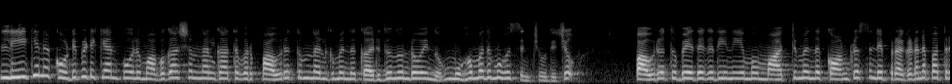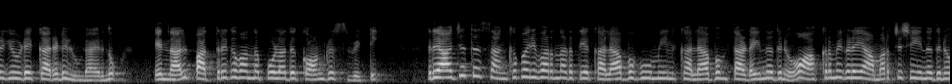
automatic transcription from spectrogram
ലീഗിന് കൊടിപിടിക്കാൻ പോലും അവകാശം നൽകാത്തവർ പൗരത്വം നൽകുമെന്ന് കരുതുന്നുണ്ടോ എന്നും മുഹമ്മദ് മുഹസിൻ ചോദിച്ചു. പൗരത്വ ഭേദഗതി നിയമം മാറ്റുമെന്ന് കോൺഗ്രസിന്റെ പ്രകടന പത്രികയുടെ കരടിലുണ്ടായിരുന്നു. എന്നാൽ പത്രിക വന്നപ്പോൾ അത് കോൺഗ്രസ് വെട്ടി. രാജ്യത്ത് സംഘപരിവാർ നടത്തിയ കലാപഭൂമിയിൽ കലാപം തടയുന്നതിനോ ആക്രമികളെ അമർച്ച ചെയ്യുന്നതിനോ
